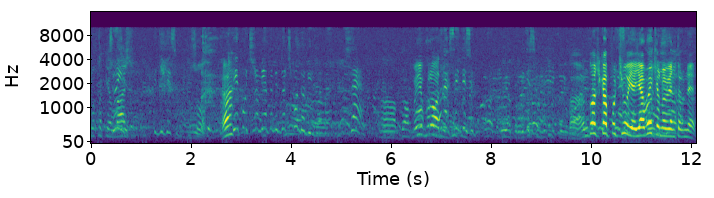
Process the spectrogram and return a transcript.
Що таке лайк? Підійди сюди. А? Ти хочеш, щоб я тобі дочку довірила? Все. Мої брати. Олекса, йди сюди. Іди сюди. Дочка почує, я викину в інтернет.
